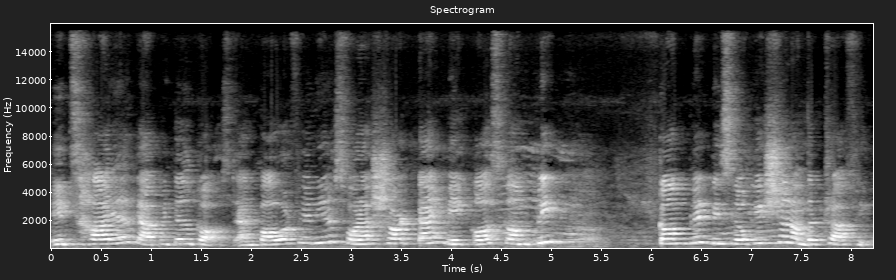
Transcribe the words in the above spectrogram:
its higher capital cost and power failures for a short time may cause complete complete dislocation of the traffic.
